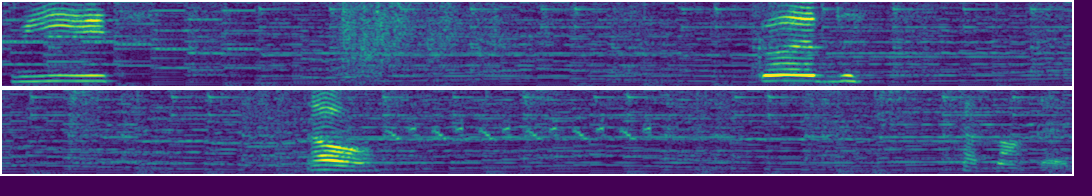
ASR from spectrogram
Sweet. Good. Oh. That's not good.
